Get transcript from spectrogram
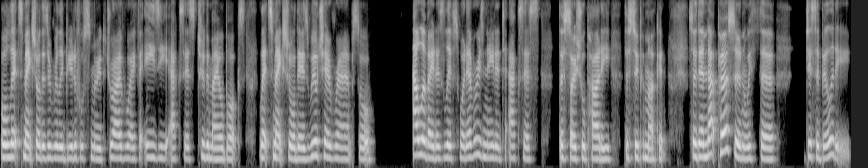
or let's make sure there's a really beautiful, smooth driveway for easy access to the mailbox. Let's make sure there's wheelchair ramps or elevators, lifts, whatever is needed to access the social party, the supermarket. So then that person with the disability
